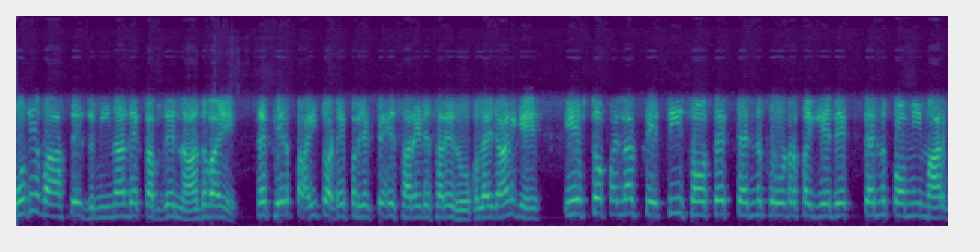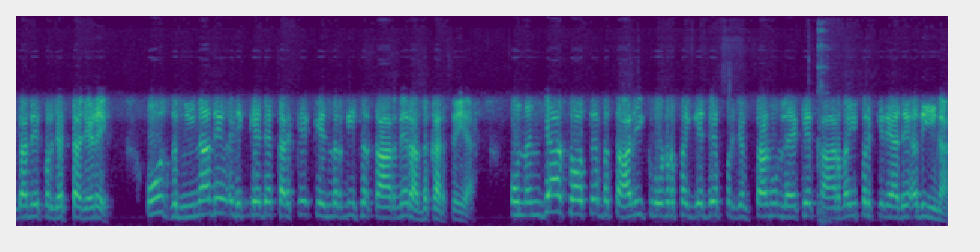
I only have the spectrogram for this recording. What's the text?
ਉਹਦੇ ਵਾਸਤੇ ਜ਼ਮੀਨਾਂ ਦੇ ਕਬਜ਼ੇ ਨਾ ਦਵਾਏ ਤੇ ਫਿਰ ਭਾਈ ਤੁਹਾਡੇ ਪ੍ਰੋਜੈਕਟ ਇਹ ਸਾਰੇ ਦੇ ਸਾਰੇ ਰੋਕ ਲਏ ਜਾਣਗੇ। ਇਸ ਤੋਂ ਪਹਿਲਾਂ 3300 ਤੇ 3 ਕਰੋੜ ਰੁਪਏ ਦੇ ਤਿੰਨ ਕੌਮੀ ਮਾਰਗਾਂ ਦੇ ਪ੍ਰੋਜੈਕਟ ਆ ਜਿਹੜੇ, ਉਹ ਜ਼ਮੀਨਾਂ ਦੇ ਅੜਿੱਕੇ ਦੇ ਕਰਕੇ ਕੇਂਦਰ ਦੀ ਸਰਕਾਰ ਨੇ ਰੱਦ ਕਰਤੇ ਆ। 4900 ਤੇ 42 ਕਰੋੜ ਰੁਪਏ ਦੇ ਪ੍ਰੋਜੈਕਟਾਂ ਨੂੰ ਲੈ ਕੇ ਕਾਰਵਾਈ ਪ੍ਰਕਿਰਿਆ ਦੇ ਅਧੀਨ ਆ।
